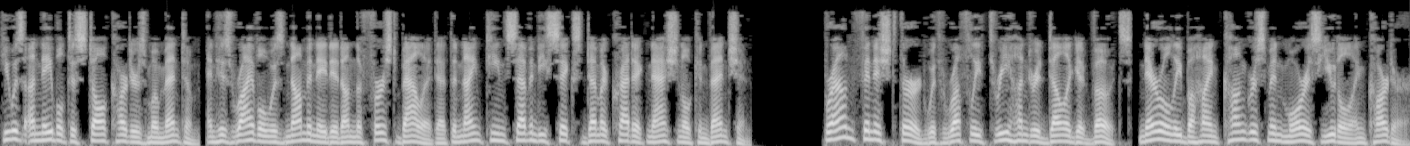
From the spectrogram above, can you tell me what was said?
he was unable to stall Carter's momentum, and his rival was nominated on the first ballot at the 1976 Democratic National Convention. Brown finished third with roughly 300 delegate votes, narrowly behind Congressman Morris Udall and Carter.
